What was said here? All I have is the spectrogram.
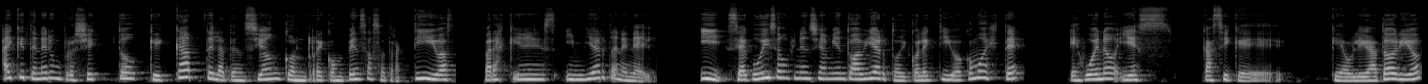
hay que tener un proyecto que capte la atención con recompensas atractivas para quienes inviertan en él. Y si acudís a un financiamiento abierto y colectivo como este, es bueno y es casi que, obligatorio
